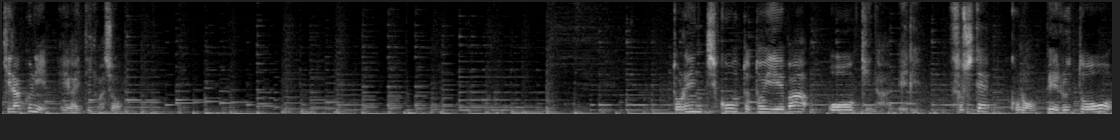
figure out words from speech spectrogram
気楽に描いていきましょう。トレンチコートといえば大きな襟。そしてこのベルトを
